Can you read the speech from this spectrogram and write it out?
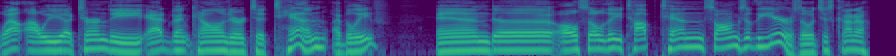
Well, uh, we uh, turned the advent calendar to 10, I believe, and uh, also the top 10 songs of the year. So it's just kind of,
